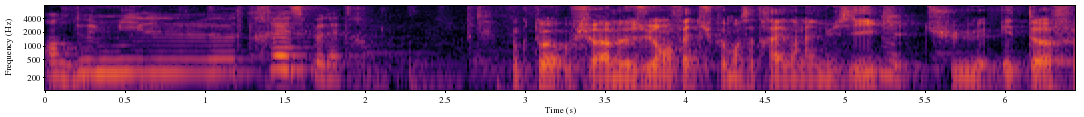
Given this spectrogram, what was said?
en 2013 peut-être. Donc toi, au fur et à mesure, en fait, tu commences à travailler dans la musique, mm. tu étoffes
